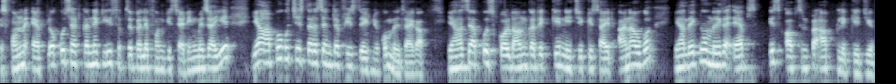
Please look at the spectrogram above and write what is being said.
इस फ़ोन में ऐप लॉक को सेट करने के लिए सबसे पहले फ़ोन की सेटिंग में जाइए यहाँ आपको कुछ इस तरह से इंटरफेस देखने को मिल जाएगा। यहाँ से आपको स्क्रॉल डाउन करके नीचे की साइड आना होगा। यहाँ देखने को मिलेगा एप्स इस ऑप्शन पर आप क्लिक कीजिए।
